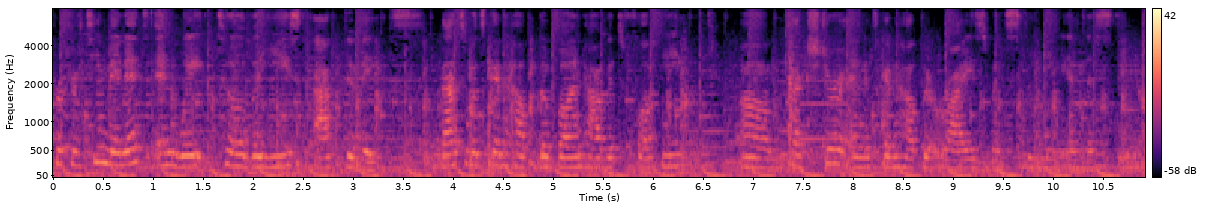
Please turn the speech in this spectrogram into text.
for 15 minutes and wait till the yeast activates. That's what's gonna help the bun have its fluffy um, texture and it's gonna help it rise when steaming in the steamer.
